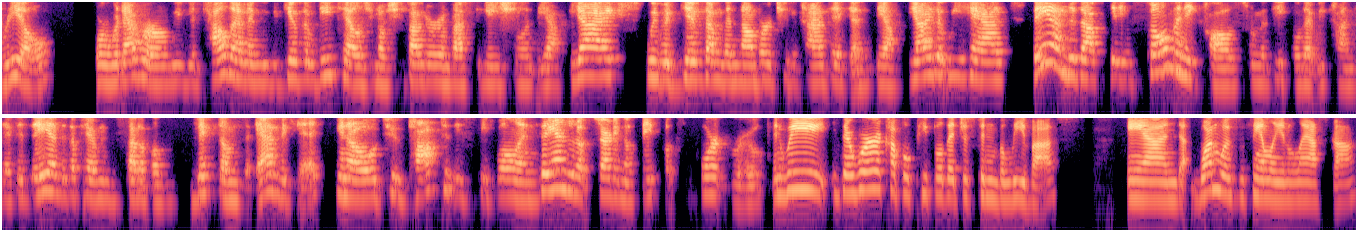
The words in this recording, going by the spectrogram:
real or whatever, we would tell them and we would give them details. You know, she's under investigation with the FBI. We would give them the number to the contact at the FBI that we had. They ended up getting so many calls from the people that we contacted. They ended up having to set up a victims advocate, you know, to talk to these people. And they ended up starting a Facebook support group. And we, there were a couple people that just didn't believe us. And one was the family in Alaska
